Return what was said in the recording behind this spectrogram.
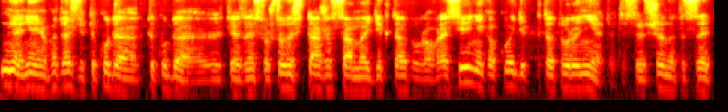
Не, не, подожди, ты куда, ты куда? Тебя занесло? Что значит та же самая диктатура? В России никакой диктатуры нет. Это совершенно, так сказать,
